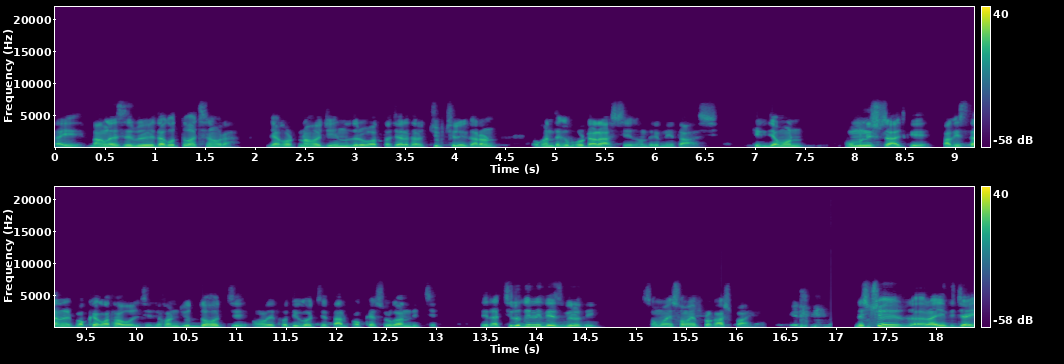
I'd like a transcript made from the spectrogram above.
তাই বাংলাদেশের বিরোধিতা করতে পারছে না ওরা। যা ঘটনা হয়েছে, হিন্দুদের অত্যাচারে তারা চুপ ছিল কারণ ওখান থেকে ভোটার আসছে ওখান থেকে নেতা আসছে। ঠিক যেমন কমিউনিস্টরা আজকে পাকিস্তানের পক্ষে কথা বলছে, যখন যুদ্ধ হচ্ছে, আমাদের ক্ষতি করছে, তার পক্ষে স্লোগান দিচ্ছে। এরা চিরদিনই দেশ বিরোধী সময় সময় প্রকাশ পায়। নিশ্চয়ই রাজনীতি চাই,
